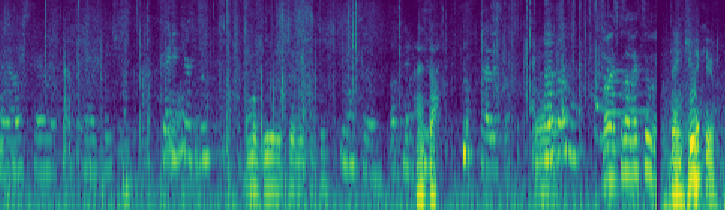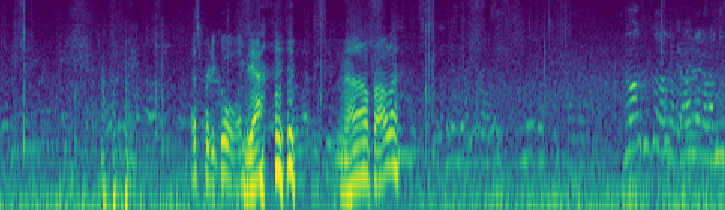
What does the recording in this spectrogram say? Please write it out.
Nails, hair, makeup, and medication. Pedicure too. ¿Cómo pude usted eso? He wants a, a pedicure. Ahí está. Now let's go. No, it's because I like to. Thank you. Thank you. That's pretty cool. ¿eh? Let me Yeah. no, no problem. No, eso se los acaban de regalar mis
